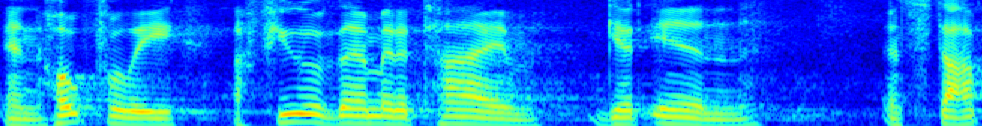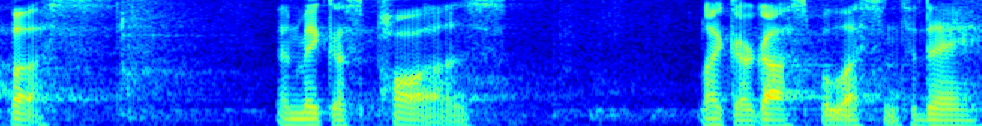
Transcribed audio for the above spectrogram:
and hopefully, a few of them at a time get in and stop us and make us pause, like our gospel lesson today.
